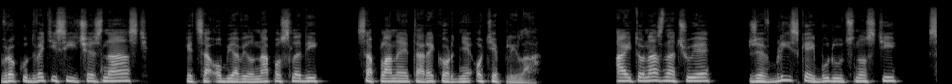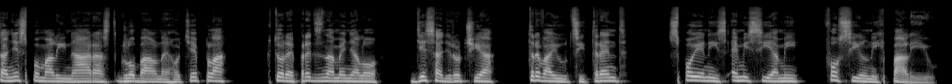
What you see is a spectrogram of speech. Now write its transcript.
V roku 2016 keď sa objavil naposledy, sa planéta rekordne oteplila. Aj to naznačuje, že v blízkej budúcnosti sa nespomalí nárast globálneho tepla, ktoré predznamenalo 10 ročia trvajúci trend spojený s emisiami fosílnych palív.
